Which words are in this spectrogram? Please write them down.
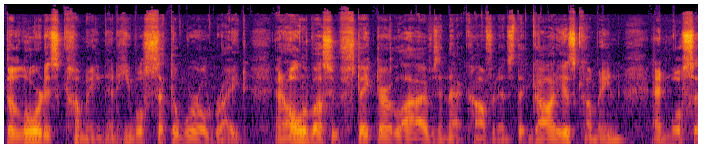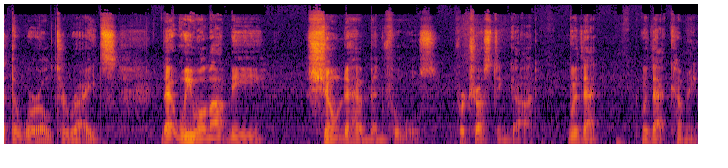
the Lord is coming and he will set the world right. And all of us who've staked our lives in that confidence that God is coming and will set the world to rights, that we will not be shown to have been fools for trusting God with that with that coming,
